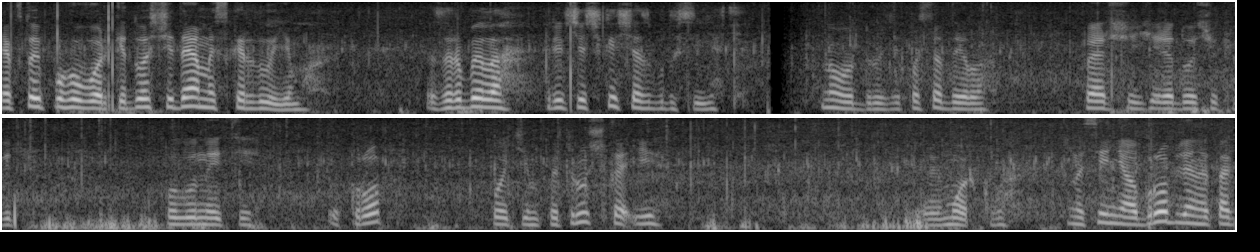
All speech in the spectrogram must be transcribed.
як в той поговорці, дощ іде, ми скердуємо. Зробила рівчачки, зараз буду сіяти. Ну от, друзі, посадила перший рядочок від полуниці укроп, потім петрушка і е, морква. Насіння оброблене, так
